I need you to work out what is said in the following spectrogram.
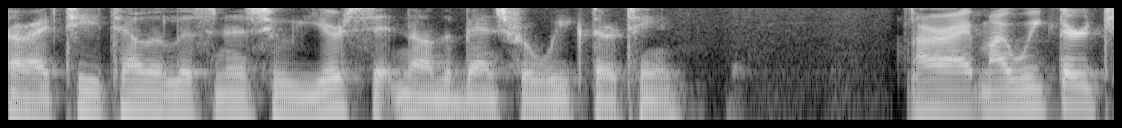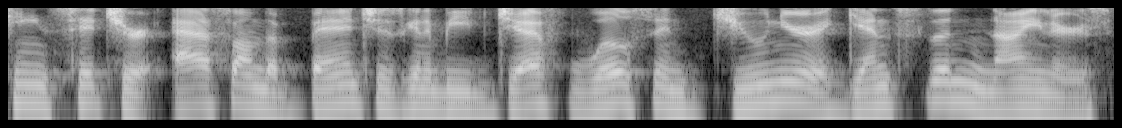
All right, T, tell the listeners who you're sitting on the bench for week 13. All right, my week 13 sit your ass on the bench is going to be Jeff Wilson Jr. against the Niners.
